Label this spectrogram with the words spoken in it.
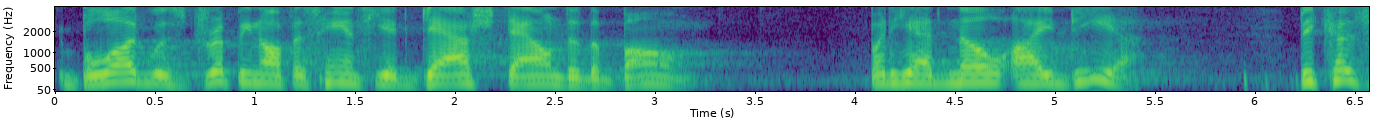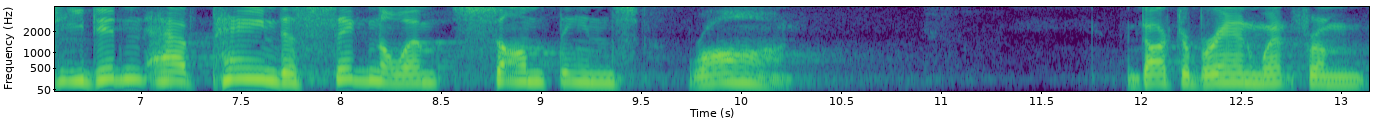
blood was dripping off his hands. He had gashed down to the bone, but he had no idea because he didn't have pain to signal him something's wrong. And Dr. Brand went from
